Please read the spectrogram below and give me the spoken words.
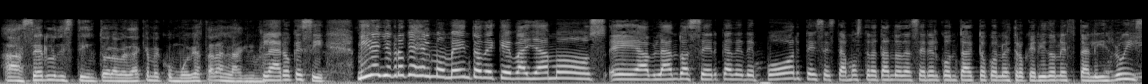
a hacerlo distinto, la verdad que me conmueve hasta las lágrimas. Claro que sí. Mira, yo creo que es el momento de que vayamos eh, hablando acerca de deportes. Estamos tratando de hacer el contacto con nuestro querido Neftalí Ruiz.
